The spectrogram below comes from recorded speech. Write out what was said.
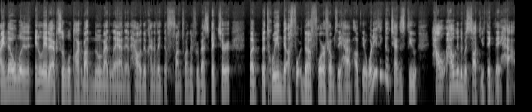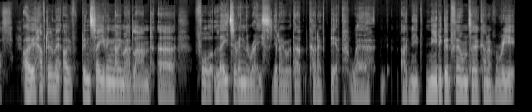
I, know in a later episode we'll talk about Nomadland and how they're kind of like the front runner for Best Picture. But between the four, the four films they have up there, what do you think the chances to how how good of a shot do you think they have? I have to admit, I've been saving Nomadland uh, for later in the race. You know that kind of dip where I need need a good film to kind of re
